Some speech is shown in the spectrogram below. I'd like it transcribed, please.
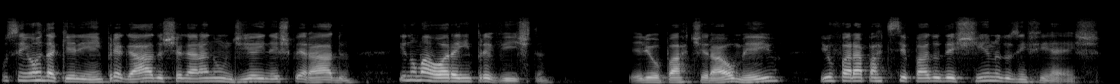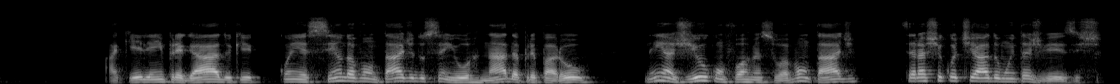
o senhor daquele empregado chegará num dia inesperado e numa hora imprevista. Ele o partirá ao meio e o fará participar do destino dos infiéis. Aquele empregado que, conhecendo a vontade do Senhor, nada preparou, nem agiu conforme a sua vontade, será chicoteado muitas vezes.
